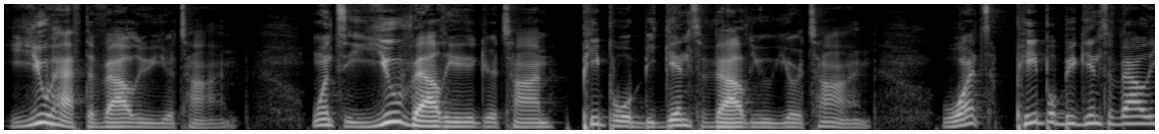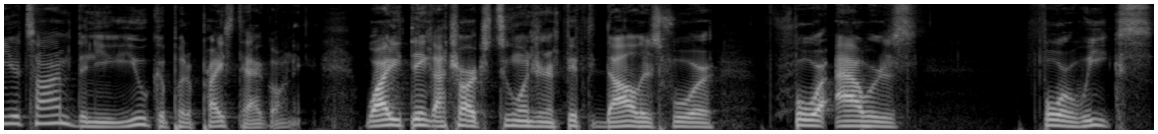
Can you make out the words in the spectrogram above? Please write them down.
You have to value your time. Once you value your time, people will begin to value your time. Once people begin to value your time, then you, you could put a price tag on it. Why do you think I charge $250 for four hours, four weeks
